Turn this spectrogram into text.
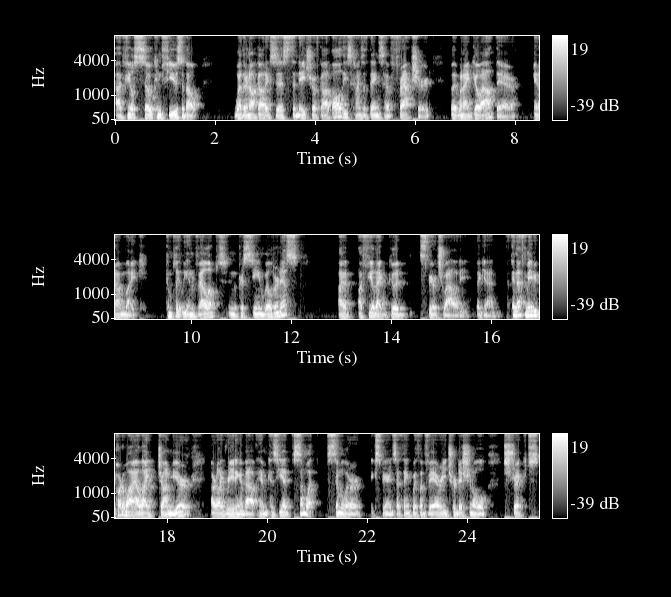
I feel so confused about whether or not God exists, the nature of God, all these kinds of things have fractured. But when I go out there and I'm like completely enveloped in the pristine wilderness, I, I feel that good spirituality again. And that's maybe part of why I like John Muir or like reading about him because he had somewhat similar experience, I think, with a very traditional, strict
